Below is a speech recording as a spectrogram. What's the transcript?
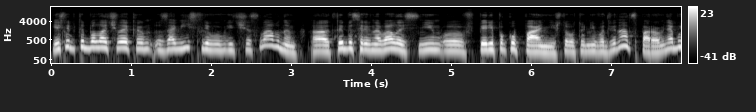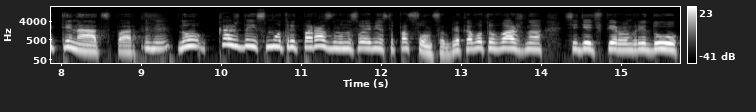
Если бы ты была человеком завистливым и тщеславным, а, ты бы соревновалась с ним э, в перепокупании, что вот у него 12 пар, а у меня будет 13 пар. Угу. Но каждый смотрит по-разному на свое место под солнцем. Для кого-то важно сидеть в первом ряду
